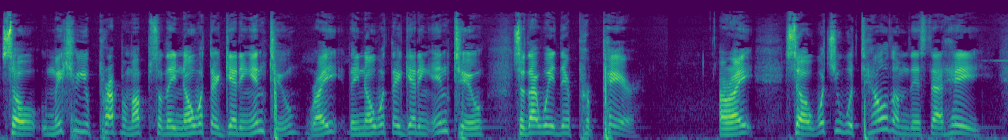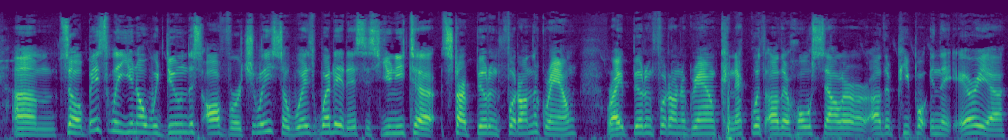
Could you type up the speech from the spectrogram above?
So make sure you prep them up so they know what they're getting into, right? They know what they're getting into so that way they're prepared. All right. So what you would tell them is that hey, um, so basically, you know, we're doing this all virtually. So what it is is you need to start building foot on the ground, right? Building foot on the ground, connect with other wholesaler or other people in the area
